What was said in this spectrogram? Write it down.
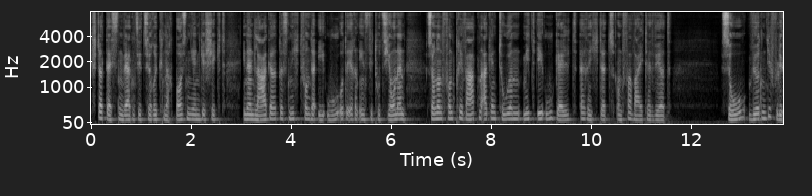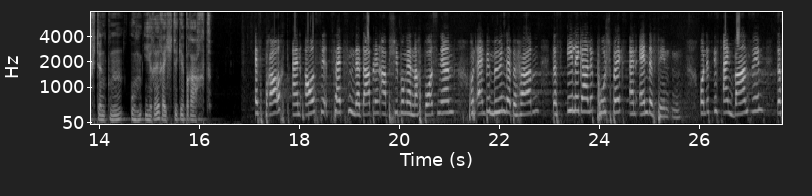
stattdessen werden sie zurück nach Bosnien geschickt, in ein Lager, das nicht von der EU oder ihren Institutionen, sondern von privaten Agenturen mit EU-Geld errichtet und verwaltet wird. So würden die Flüchtenden um ihre Rechte gebracht. Es braucht ein Aussetzen der Dublin-Abschiebungen nach Bosnien und ein Bemühen der Behörden, dass illegale Pushbacks ein Ende finden. Und es ist ein Wahnsinn, dass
